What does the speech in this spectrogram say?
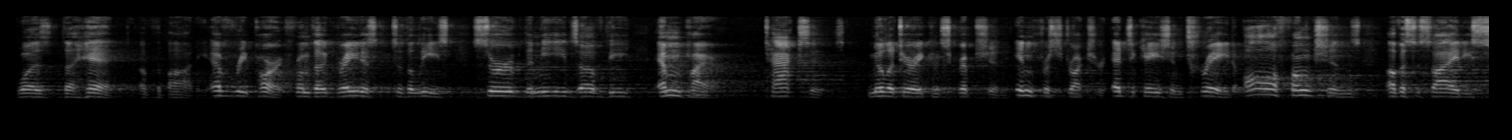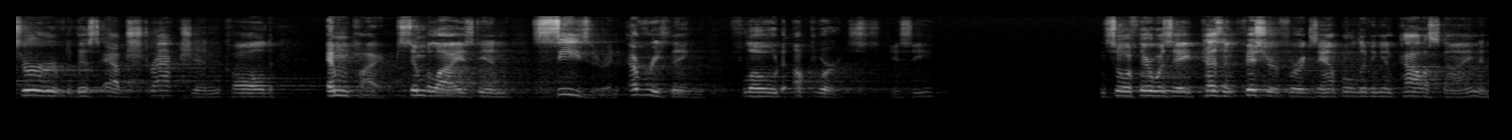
was the head of the body. Every part, from the greatest to the least, served the needs of the empire taxes, military conscription, infrastructure, education, trade, all functions of a society served this abstraction called empire, symbolized in Caesar, and everything flowed upwards, you see? And so, if there was a peasant fisher, for example, living in Palestine, and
